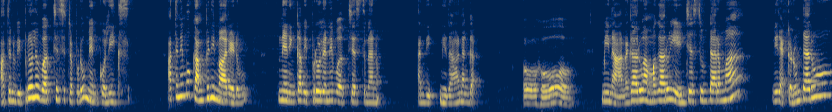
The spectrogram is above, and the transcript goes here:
అతను విప్రోలో వర్క్ చేసేటప్పుడు మేము కొలీగ్స్. అతనేమో కంపెనీ మారాడు. నేను ఇంకా విప్రోలోనే వర్క్ చేస్తున్నాను అంది నిదానంగా. ఓహో మీ నాన్నగారు అమ్మగారు ఏం చేస్తుంటారమ్మా? మీరు ఎక్కడుంటారు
